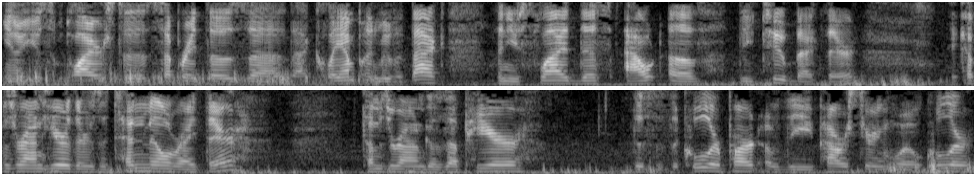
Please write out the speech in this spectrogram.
you know, use some pliers to separate those, uh, that clamp and move it back. Then you slide this out of the tube back there. It comes around here, there's a 10 mil right there. Comes around, goes up here. This is the cooler part of the power steering oil cooler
